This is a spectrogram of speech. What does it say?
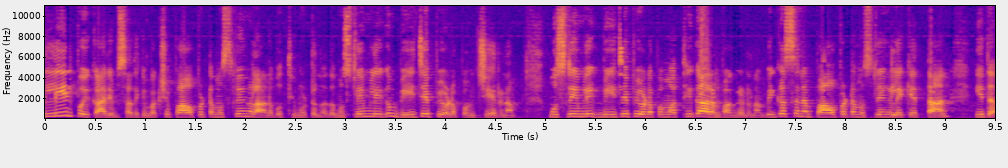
ദില്ലിയിൽ പോയി കാര്യം സാധിക്കും. പക്ഷെ പാവപ്പെട്ട മുസ്ലിങ്ങളാണ് ബുദ്ധിമുട്ടുന്നത്. മുസ്ലിം ലീഗും ബി ജെ പിയോടൊപ്പം ചേരണം. മുസ്ലിം ലീഗ് ബി ജെ പിയോടൊപ്പം അധികാരം പങ്കിടണം. വികസനം പാവപ്പെട്ട മുസ്ലിങ്ങളിലേക്ക് എത്താൻ ഇത്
